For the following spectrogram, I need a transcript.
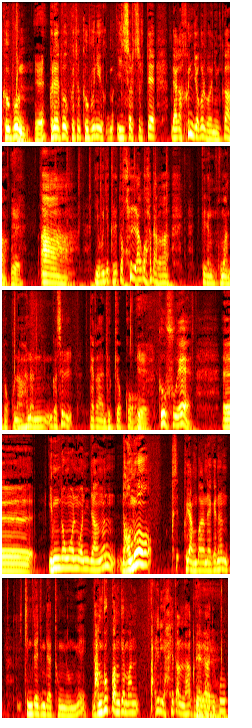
그분 예, 그래도 그래서 그분이 있었을 때 내가 흔적을 보니까 예, 아 이분이 그래도 헐라고 하다가 그냥 그만뒀구나 하는 것을 내가 느꼈고 예, 그 후에 에, 임동원 원장은 너무 그, 그 양반에게는 김대중 대통령이 남북 관계만 빨리 해달라 그래가지고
